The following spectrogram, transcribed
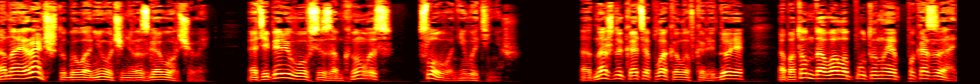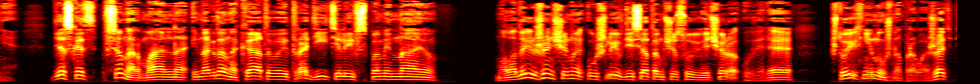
Она и раньше-то была не очень разговорчивой, а теперь и вовсе замкнулась, слова не вытянешь. Однажды Катя плакала в коридоре, а потом давала путанные показания. Дескать, все нормально, иногда накатывает, родителей вспоминаю. Молодые женщины ушли в десятом часу вечера, уверяя, что их не нужно провожать,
